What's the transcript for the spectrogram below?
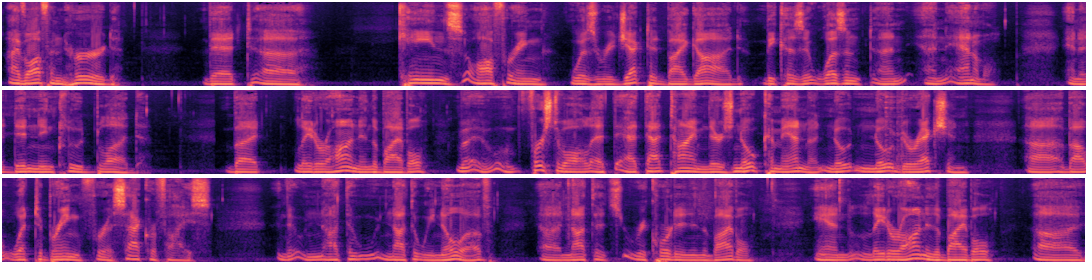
I've often heard that uh, Cain's offering was rejected by God because it wasn't an, an animal and it didn't include blood. But later on in the Bible, first of all, at, at that time, there's no commandment, no, no direction uh, about what to bring for a sacrifice. Not that, not that we know of, uh, not that's recorded in the Bible. And later on in the Bible, uh,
